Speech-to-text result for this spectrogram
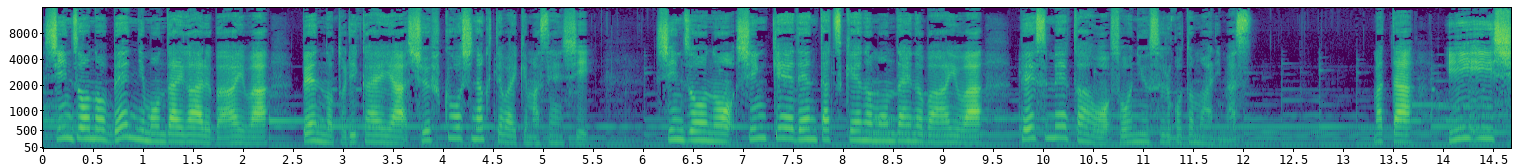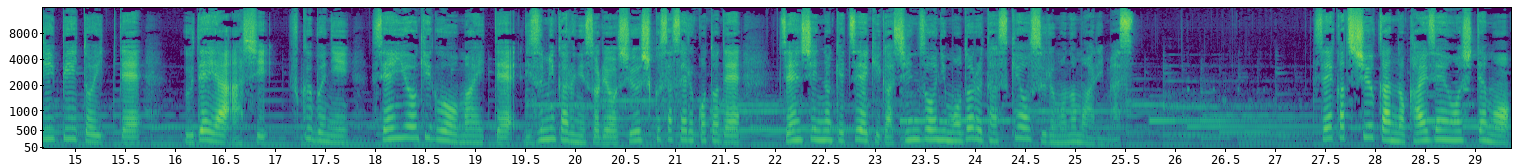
心臓の弁に問題がある場合は弁の取り替えや修復をしなくてはいけませんし心臓の神経伝達系の問題の場合はペースメーカーを挿入することもあります。また EECP といって腕や足腹部に専用器具を巻いてリズミカルにそれを収縮させることで全身の血液が心臓に戻る助けをするものもあります。生活習慣の改善をしても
